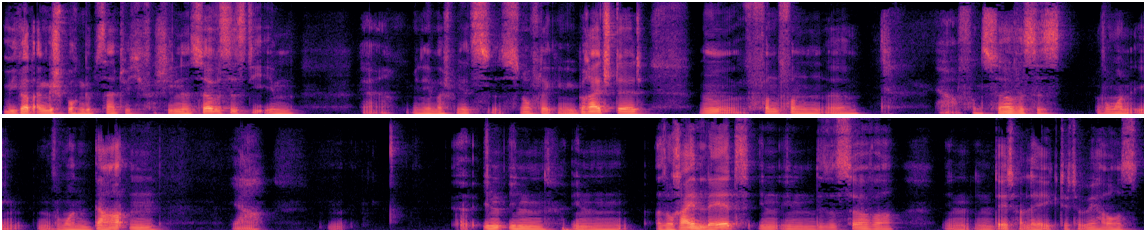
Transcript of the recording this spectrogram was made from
wie gerade angesprochen, gibt es natürlich verschiedene Services, die eben, ja, in dem Beispiel jetzt Snowflake irgendwie bereitstellt, ne, von, von, äh, ja, von Services, wo man, wo man Daten ja, äh, in, in, in, also reinlädt in, in dieses Server, in, in Data Lake, Data Warehouse,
